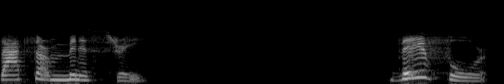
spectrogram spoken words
That's our ministry. Therefore,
